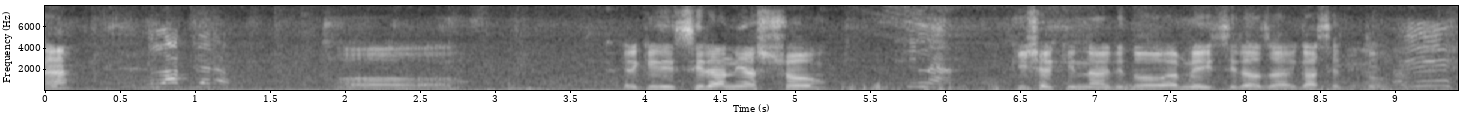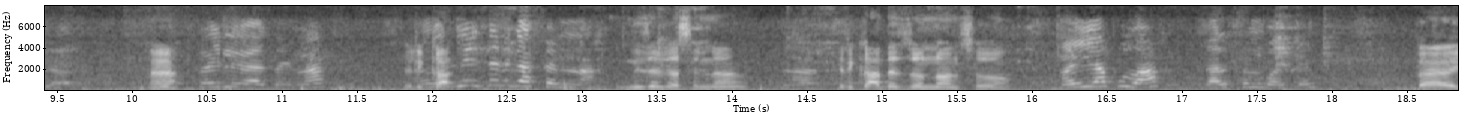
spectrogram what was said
হ্যাঁ? ও এটা কি সিরা নিয়ে আসছো? কিসের কিনা? এটি তো এমনি সিরা যায় গাছের তো। হ্যাঁ? কইলে যায় না। এটি নিজের গাছের না। নিজের গাছের না? না। এটি কাদের জন্য আনছো? তাই?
